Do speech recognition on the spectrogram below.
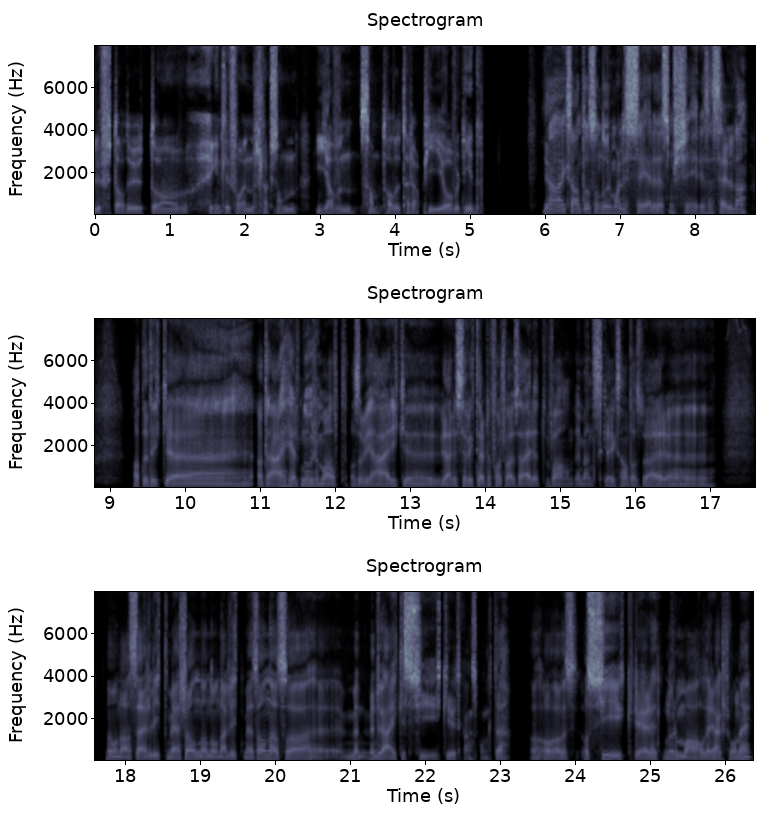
lufta det ut og egentlig få en slags sånn jevn samtaleterapi over tid. Ja, ikke sant, og så normalisere det som skjer i seg selv, da. At det, ikke, at det er helt normalt. Altså, vi er ikke Vi er i selekterte forsvaret, så er det et vanlig menneske, ikke sant. Altså, du er eh, noen av oss er litt mer sånn, og noen er litt mer sånn. Altså, men, men, du er ikke syk i utgangspunktet. Å sykeliggjøre normale reaksjoner,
